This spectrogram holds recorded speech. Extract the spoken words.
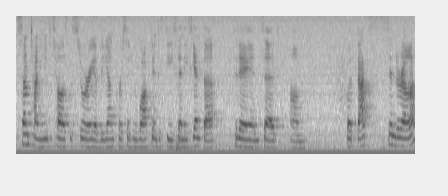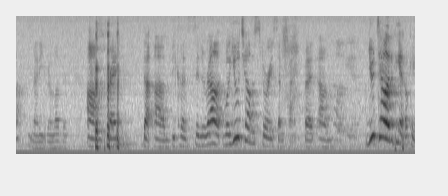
sometime you need to tell us the story of the young person who walked in to see Cenicienta today and said, um, but that's Cinderella, not you're gonna love this, um, right? The, um, because Cinderella, well, you tell the story sometime, but, um, you tell it at the end, okay,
